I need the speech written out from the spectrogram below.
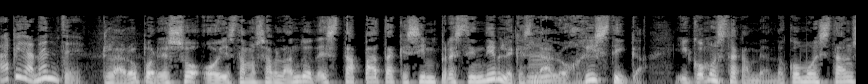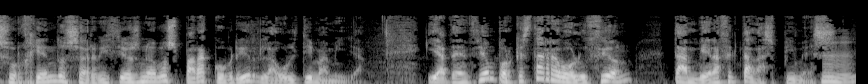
rápidamente. Claro, por eso hoy estamos hablando de esta pata que es imprescindible, que es la Mm. logística. ¿Y cómo está cambiando? ¿Cómo están surgiendo servicios nuevos para cubrir la última milla? Y atención, porque esta revolución también afecta a las pymes. Mm.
